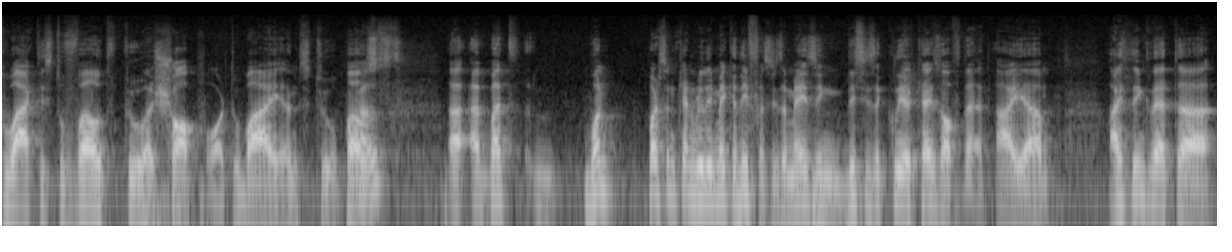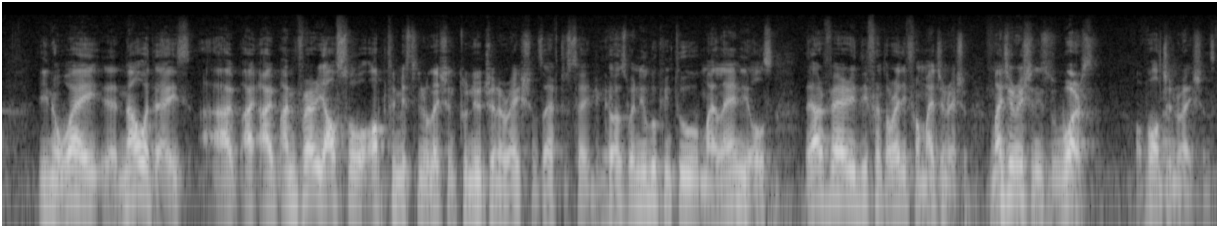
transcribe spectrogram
to act is to vote to a shop or to buy and to post. Post. Uh, uh, but one person can really make a difference. It's amazing. This is a clear case of that. I, um, I think that uh, in a way uh, nowadays I, I, I'm very also optimistic in relation to new generations. I have to say because when you look into millennials, they are very different already from my generation. My generation is the worst of all generations.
